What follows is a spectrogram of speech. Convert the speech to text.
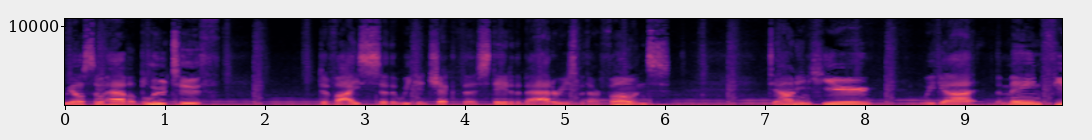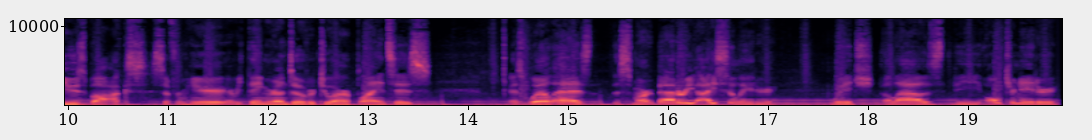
We also have a Bluetooth device so that we can check the state of the batteries with our phones. Down in here, we got the main fuse box. So from here, everything runs over to our appliances as well as the smart battery isolator, which allows the alternator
